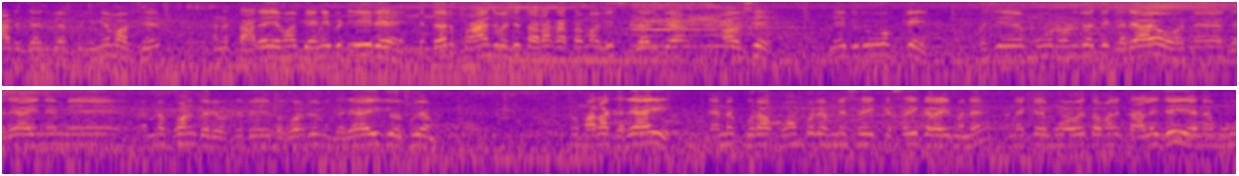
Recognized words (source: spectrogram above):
આઠ હજાર રૂપિયા પ્રીમિયમ આવશે અને તારે એમાં બેનિફિટ એ રહે કે દર પાંચ વર્ષે તારા ખાતામાં વીસ હજાર રૂપિયા આવશે. મેં કીધું, ઓકે. પછી હું રણુજાથી ઘરે આવ્યો અને ઘરે આવીને મેં એમને ફોન કર્યો કે ભાઈ ભગવાનભાઈ હું ઘરે આવી ગયો છું એમ. તો મારા ઘરે આવી અને એમને પૂરા ફોર્મ પર એમને સહી સહી કરાવી મને અને કે, હું હવે તમારે કાલે જઈ અને હું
